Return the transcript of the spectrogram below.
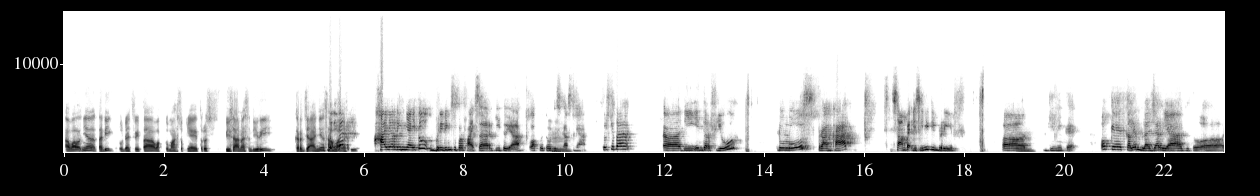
awalnya tadi udah cerita waktu masuknya ya. Terus di sana sendiri kerjaannya sama kan- nggak sih? hiringnya itu breeding supervisor gitu ya waktu itu Hmm. discussnya terus kita eh, di interview lulus berangkat sampai di sini di brief Eh, Hmm. gini kayak oke kalian belajar ya gitu. Eh,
